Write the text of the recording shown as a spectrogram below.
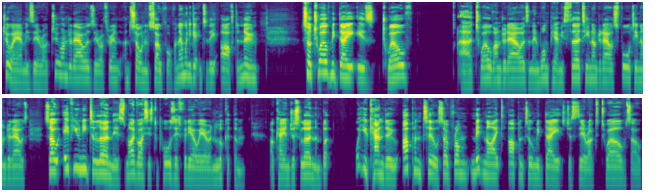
2 a.m. is 0, 200 hours, 0, 3, and so on and so forth. And then when you get into the afternoon, so 12 midday is 12, uh, 1200 hours, and then 1 p.m. is 1300 hours, 1400 hours. So if you need to learn this, my advice is to pause this video here and look at them, okay, and just learn them. But what you can do up until, so from midnight up until midday, it's just 0 to 12, so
